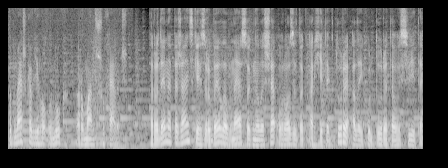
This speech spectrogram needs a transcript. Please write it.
тут мешкав його онук Роман Шухевич. Родина Пежанських зробила внесок не лише у розвиток архітектури, але й культури та освіти.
